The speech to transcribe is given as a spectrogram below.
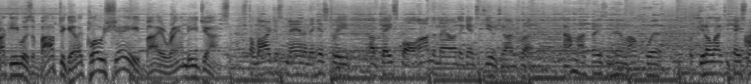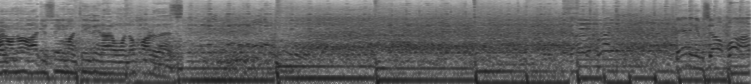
Crucky was about to get a close shave by Randy Johnson. That's the largest man in the history of baseball on the mound against you, John Kruk. I'm not facing him. I'll quit. You don't like to face Randy? I don't know. I just seen him on TV, and I don't want no part of that. Himself off.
